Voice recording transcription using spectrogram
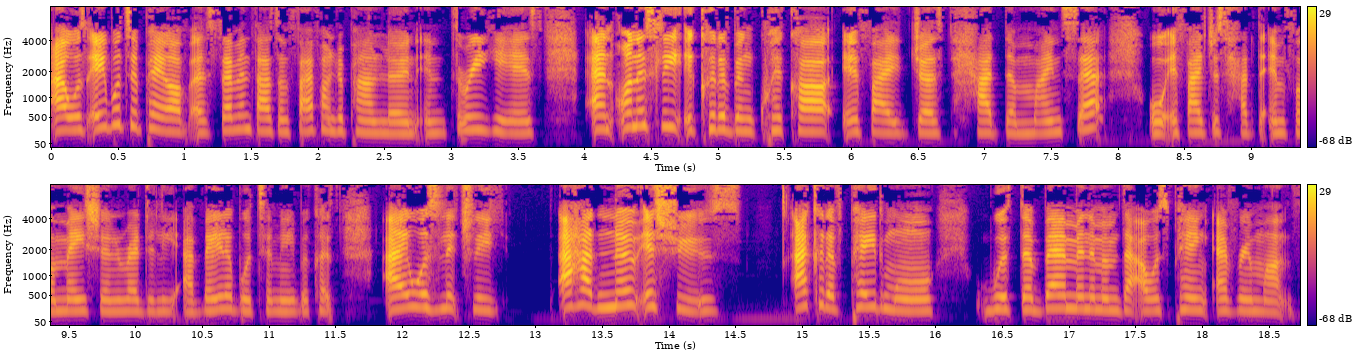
I was able to pay off a £7,500 loan in three years. And honestly, it could have been quicker if I just had the mindset or if I just had the information readily available to me because I was literally, I had no issues I could have paid more with the bare minimum that I was paying every month.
